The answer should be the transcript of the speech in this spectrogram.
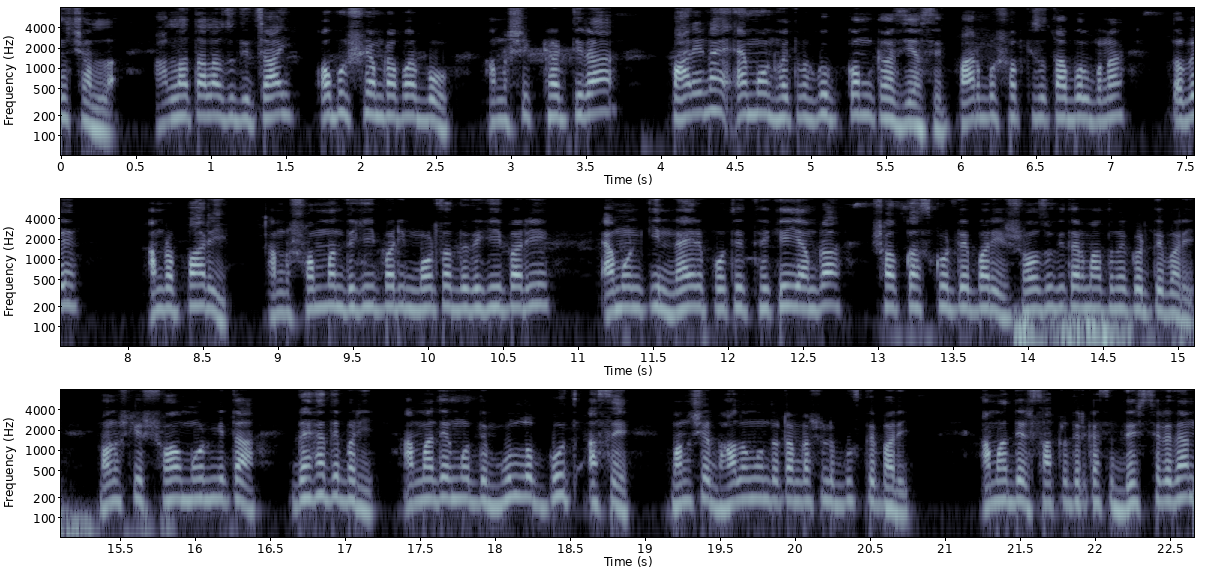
ইনশাল্লাহ আল্লাহ তালা যদি চাই অবশ্যই আমরা পারব। আমরা শিক্ষার্থীরা পারি না, এমন হয়তো খুব কম কাজই আছে। পারব সবকিছু তা বলব না, তবে আমরা পারি। আমরা সম্মান দেখেই পারি, মর্যাদা দেখেই পারি, এমনকি ন্যায়ের পথে থেকেই আমরা সব কাজ করতে পারি, সহযোগিতার মাধ্যমে করতে পারি, মানুষকে সহমর্মিতা দেখাতে পারি, আমাদের মধ্যে মূল্যবোধ আছে, মানুষের ভালো মন্দটা আমরা আসলে বুঝতে পারি। আমাদের ছাত্রদের কাছে দেশ ছেড়ে দেন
